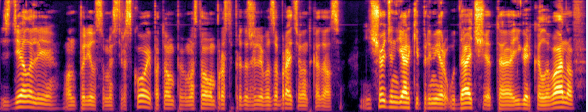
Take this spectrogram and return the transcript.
сделали, он пылился в мастерской, потом по Мостовому просто предложили его забрать, и он отказался. Еще один яркий пример удачи – это Игорь Колыванов,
